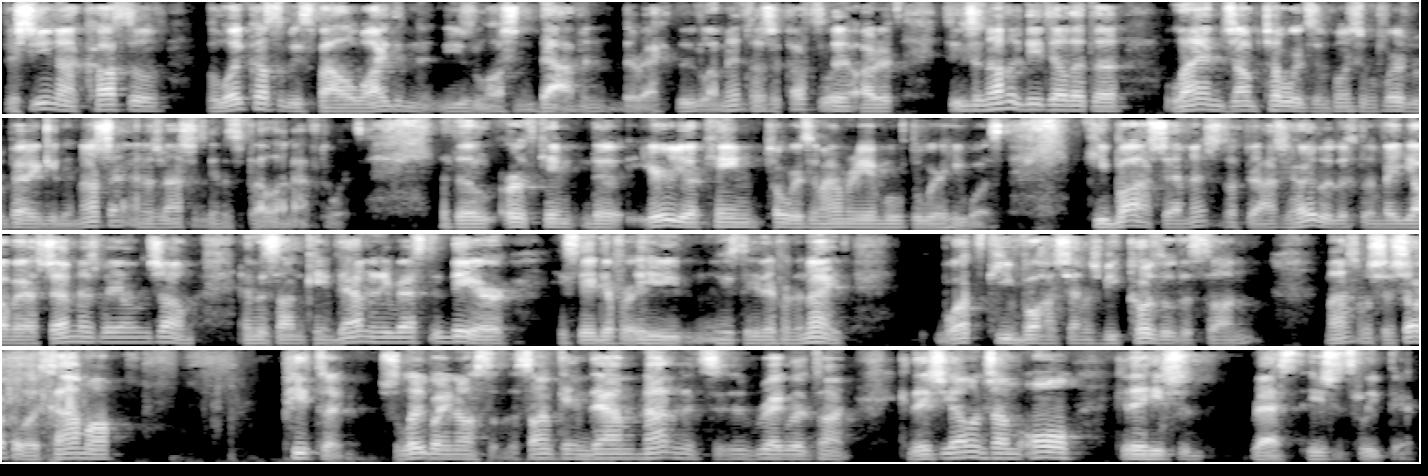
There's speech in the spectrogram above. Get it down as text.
Beshina kasov the kasov ispal. Why didn't it use lashon daven directly? La mincha shekasov le'aretz. So it's another detail that the land jumped towards him before he prepared Gideon Nasha, and as Rashi is going to spell out afterwards. That the earth came, the area came towards him. Moriah moved to where he was. Kiba Shemesh. Rashi heard it. And the sun came down and he rested there. He stayed there for he, he stayed there for the night. What's Kiva Hashem? Because of the sun. The sun came down, not in its regular time. Kadesh Yelon Sham all, he should rest. He should sleep there.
